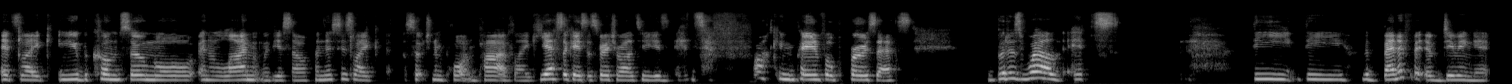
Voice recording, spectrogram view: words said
it's like you become so more in alignment with yourself. And this is like such an important part of like yes okay so spirituality is it's a fucking painful process. But as well it's the the the benefit of doing it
